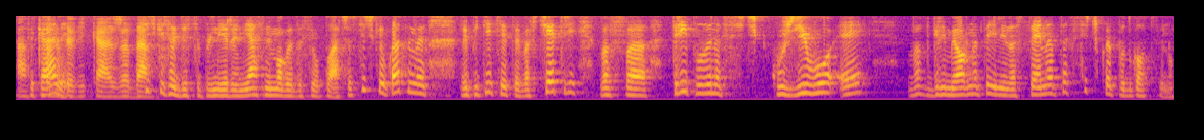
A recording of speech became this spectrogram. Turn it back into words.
Аз Така пък да ви кажа, да. Всички са дисциплинирани, аз не мога да се оплача. Всички, когато ме репетицията в 4, в а, 3,5 всичко живо е в гримьорната или на сцената, всичко е подготвено.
